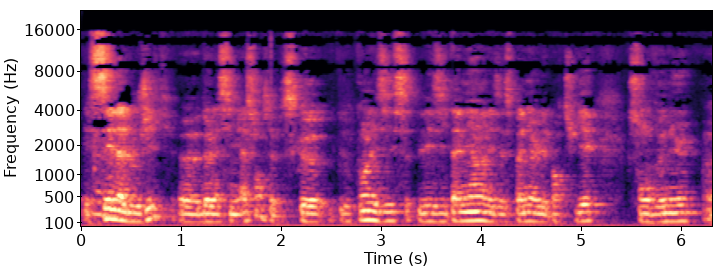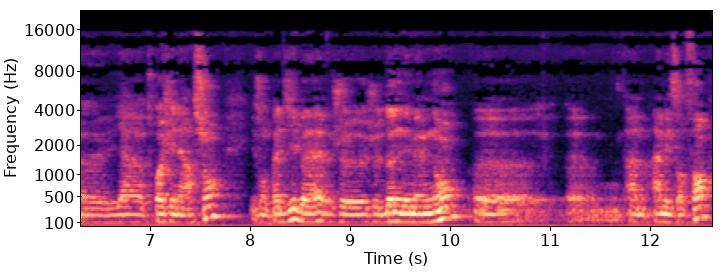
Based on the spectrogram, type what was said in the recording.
Et c'est la logique euh, de l'assimilation. C'est parce que quand les, les Italiens, les Espagnols, les Portugais sont venus euh, il y a trois générations, ils n'ont pas dit bah, je, je, donne les mêmes noms euh, euh, à, mes enfants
